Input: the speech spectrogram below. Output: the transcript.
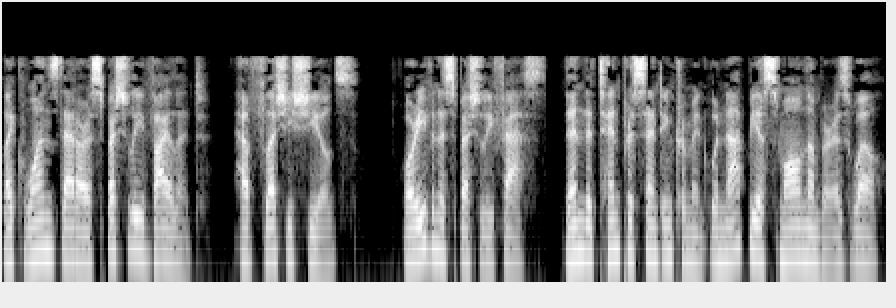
like ones that are especially violent, have fleshy shields, or even especially fast, then the 10% increment would not be a small number as well.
